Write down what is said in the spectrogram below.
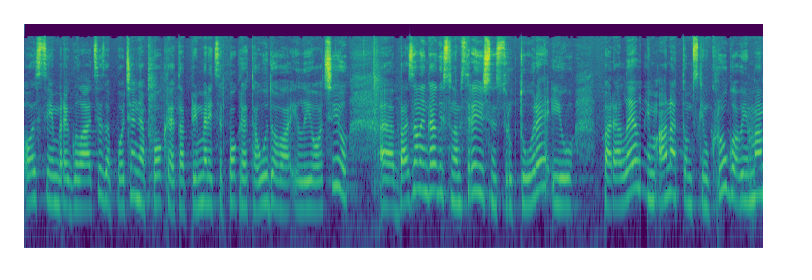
osim regulacije započinjanja pokreta, primjerice pokreta udova ili očiju, bazalne gangli su nam središnje strukture i u paralelnim anatomskim krugovima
